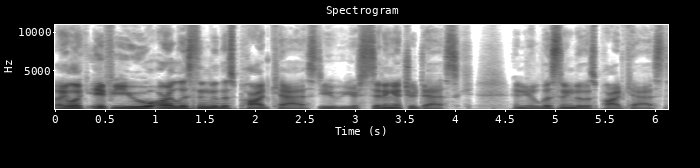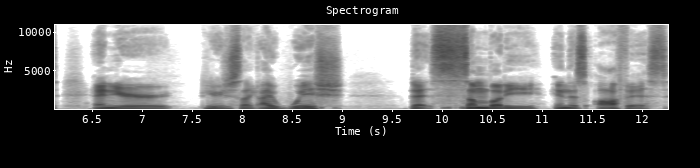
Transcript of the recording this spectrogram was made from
Like, look, if you are listening to this podcast, you you're sitting at your desk and you're listening to this podcast, and you're you're just like, I wish that somebody in this office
